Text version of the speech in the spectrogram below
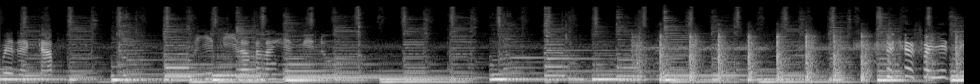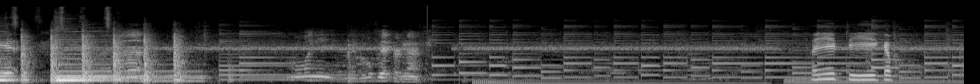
ไปเลยครับไม่ยินดีเรากำลังเห็นเมนูไม่ยินดีโอ้ยไม่รู้เผ็ดหรอกนะพญาตีกับพ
